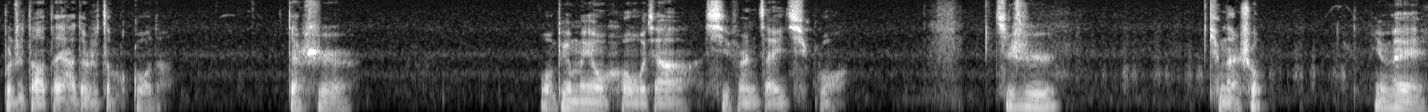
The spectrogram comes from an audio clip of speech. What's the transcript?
不知道大家都是怎么过的，但是，我并没有和我家媳妇人在一起过，其实挺难受，因为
